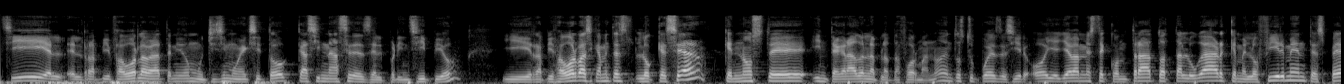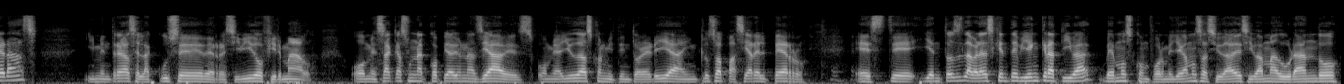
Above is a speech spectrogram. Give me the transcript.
Sí, el, el Rapifavor la verdad ha tenido muchísimo éxito, casi nace desde el principio Y Rapifavor básicamente es lo que sea que no esté integrado en la plataforma, ¿no? Entonces tú puedes decir, oye, llévame este contrato a tal lugar, que me lo firmen, te esperas y me entregas el acuse de recibido firmado. O me sacas una copia de unas llaves, o me ayudas con mi tintorería, incluso a pasear el perro. Este, y entonces la verdad es gente bien creativa. Vemos conforme llegamos a ciudades y va madurando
